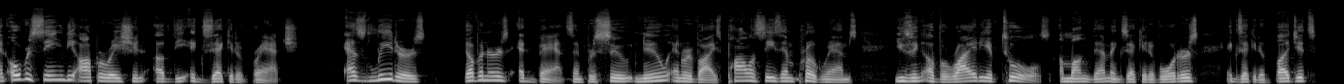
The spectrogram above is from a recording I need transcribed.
and overseeing the operation of the executive branch. As leaders, governors advance and pursue new and revised policies and programs using a variety of tools, among them executive orders, executive budgets,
